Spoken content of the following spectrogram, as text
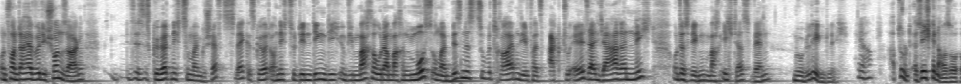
Und von daher würde ich schon sagen, es gehört nicht zu meinem Geschäftszweck, es gehört auch nicht zu den Dingen, die ich irgendwie mache oder machen muss, um mein Business zu betreiben, jedenfalls aktuell seit Jahren nicht. Und deswegen mache ich das, wenn nur gelegentlich. Ja, absolut. Das sehe ich genauso.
